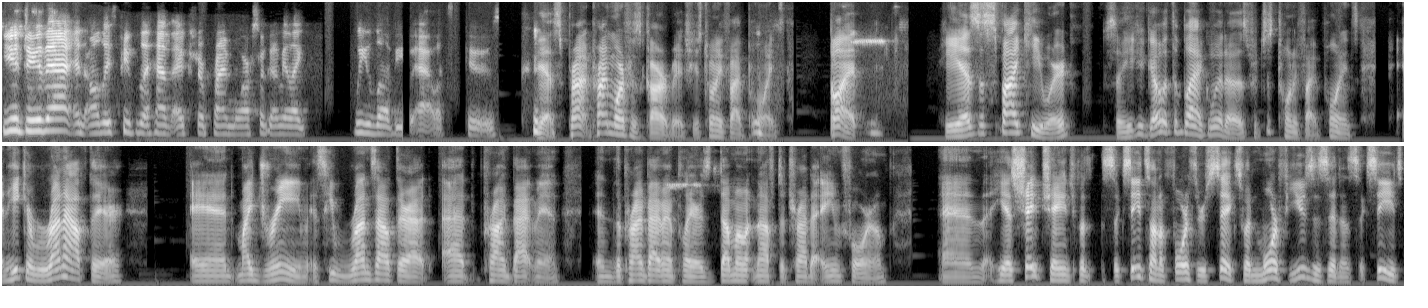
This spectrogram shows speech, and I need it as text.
You do that, and all these people that have extra prime morphs are gonna be like, "We love you, Alex Coos." yes, Prime, Prime Morph is garbage. He's 25 points, but he has a spy keyword, so he could go with the Black Widows for just 25 points, and he can run out there. And my dream is he runs out there at, at Prime Batman, and the Prime Batman player is dumb enough to try to aim for him. And he has shape change, but succeeds on a four through six. When Morph uses it and succeeds,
